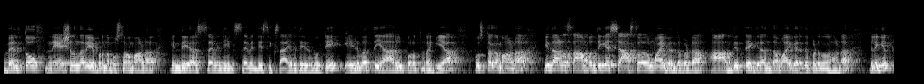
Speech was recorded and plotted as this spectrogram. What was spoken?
വെൽത്ത് ഓഫ് നേഷൻ എന്നറിയപ്പെടുന്ന പുസ്തകമാണ് in the year seventeen seventy six ആയിരത്തി എഴുന്നൂറ്റി എഴുപത്തി ആറിൽ പുറത്തിറക്കിയ പുസ്തകമാണ്. ഇതാണ് സാമ്പത്തിക ശാസ്ത്രവുമായി ആദ്യത്തെ ഗ്രന്ഥമായി കരുതപ്പെടുന്നതാണ്. അല്ലെങ്കിൽ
